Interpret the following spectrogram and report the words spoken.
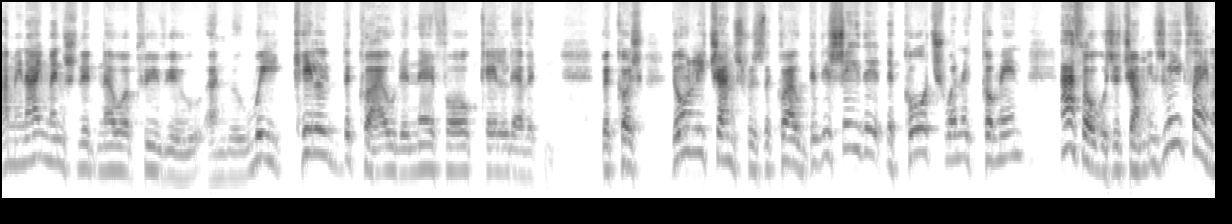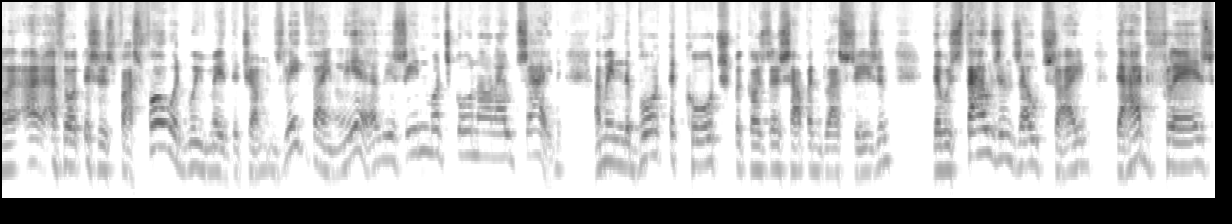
I mean, I mentioned it in our preview, and we killed the crowd and therefore killed Everton because the only chance was the crowd. Did you see the, the coach when it come in? I thought it was a Champions League final. I, I thought this is fast forward. We've made the Champions League final. Yeah, have you seen what's going on outside? I mean, they brought the coach because this happened last season. There was thousands outside. They had flares.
